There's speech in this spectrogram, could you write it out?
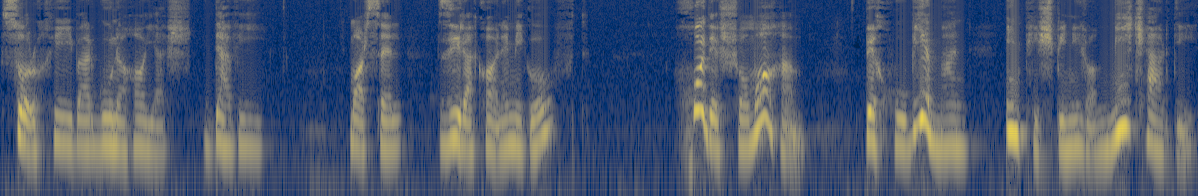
سرخی بر گونه هایش دوید. مارسل زیرکانه می گفت خود شما هم به خوبی من این پیشبینی را می کردید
